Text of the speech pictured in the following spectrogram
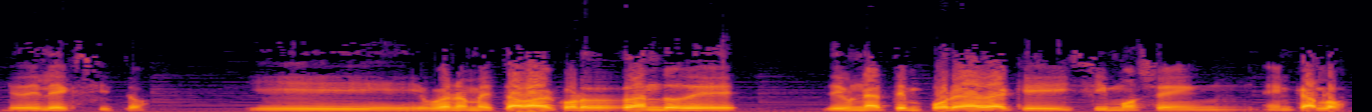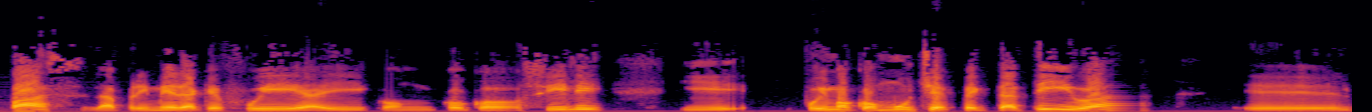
del éxito. Y bueno, me estaba acordando de, de una temporada que hicimos en, en, Carlos Paz, la primera que fui ahí con Coco Silly, y fuimos con mucha expectativa. Eh,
